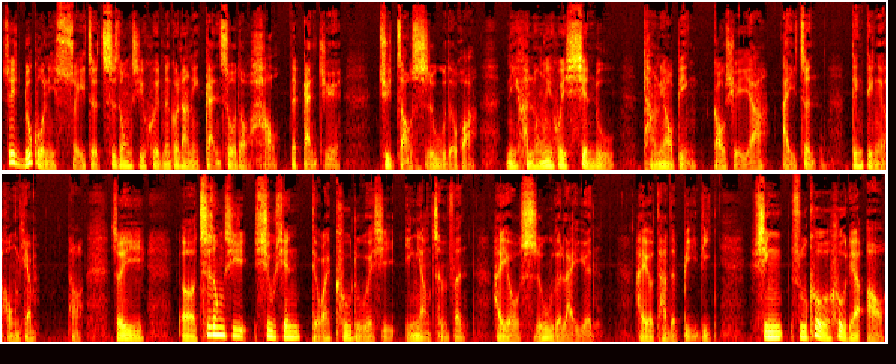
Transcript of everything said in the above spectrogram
所以，如果你随着吃东西会能够让你感受到好的感觉去找食物的话，你很容易会陷入糖尿病、高血压、癌症、丁丁的风险。好，所以。呃，吃东西修仙得外库鲁的是营养成分，还有食物的来源，还有它的比例。新舒克后料熬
